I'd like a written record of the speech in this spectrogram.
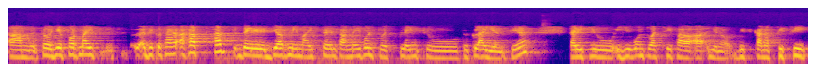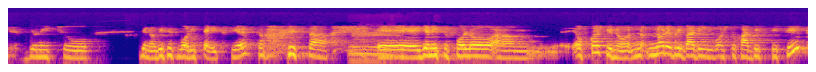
um, so yeah for my because I, I have had the journey myself i'm able to explain to to clients yeah that if you if you want to achieve a, a you know this kind of physique you need to you know, this is what it takes. Yeah. So it's, uh, mm. uh, you need to follow, um, of course, you know, n- not everybody wants to have this physique,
